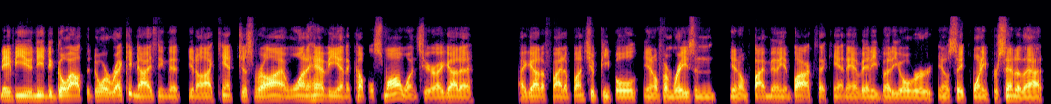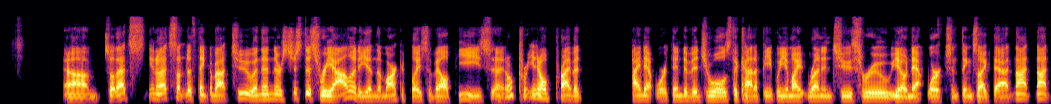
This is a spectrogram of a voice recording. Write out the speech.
maybe you need to go out the door recognizing that, you know, I can't just rely on one heavy and a couple small ones here. I gotta I gotta find a bunch of people, you know, if I'm raising, you know, five million bucks, I can't have anybody over, you know, say 20% of that. Um, so that's you know that's something to think about too. And then there's just this reality in the marketplace of LPs, you know, you know, private high net worth individuals, the kind of people you might run into through you know networks and things like that. Not not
